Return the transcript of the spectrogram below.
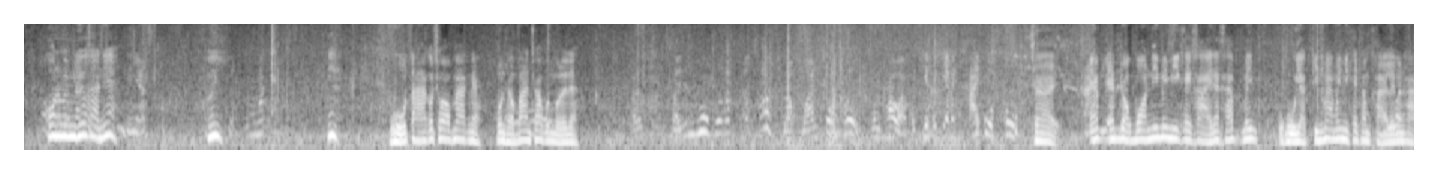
ๆพ่อทำไมมันเยอะขนาดเนี้ยเป็นหยังเฮ้ยนี่โอ้โหตาก็ชอบมากเนี่ยคนแถวบ้านชอบกันหมดเลยเนี่ย ไปดึงลูกพวกเอาดอกหวานโป๊ะโป๊ะคนเข้าอะไปเก็บไปเก็บไปขายโป๊ะโป๊ะใช่ ขายแอปแอปดอกบอลนี่ไม่มีใครขายนะครับ ไม่โอ้โหอยากกินมากไม่มีใครทำขายเลยมันหา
